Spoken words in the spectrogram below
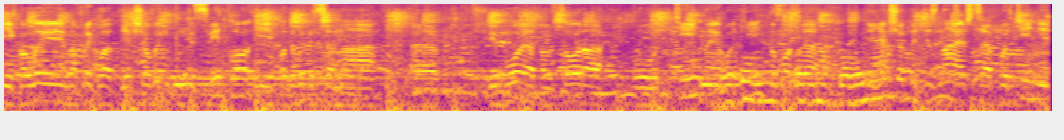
І коли, наприклад, якщо вимкнути світло і подивитися на е, бібоя, танцора у тінь, на його тінь, то можна, якщо ти дізнаєшся по тіні,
